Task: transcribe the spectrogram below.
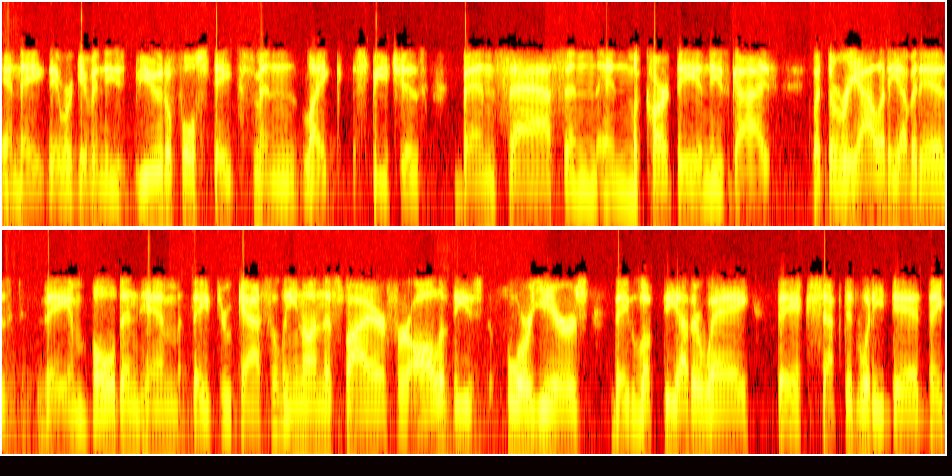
and they they were giving these beautiful statesman like speeches ben sasse and and mccarthy and these guys but the reality of it is They emboldened him. They threw gasoline on this fire for all of these four years. They looked the other way. They accepted what he did. They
